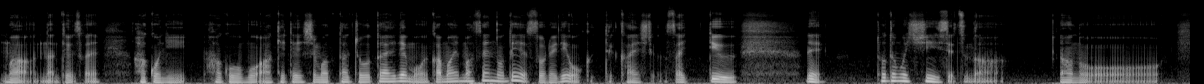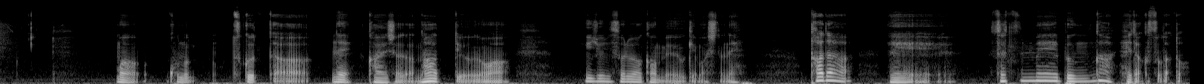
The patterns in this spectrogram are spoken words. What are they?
まあ、なんていうんですかね、箱に箱をもう開けてしまった状態でも構いませんので、それで送って返してくださいっていう、ね、とても親切な、あのー、まあ、この作ったね、会社だなっていうのは、非常にそれは感銘を受けましたね。ただ、えー、説明文が下手くそだと。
